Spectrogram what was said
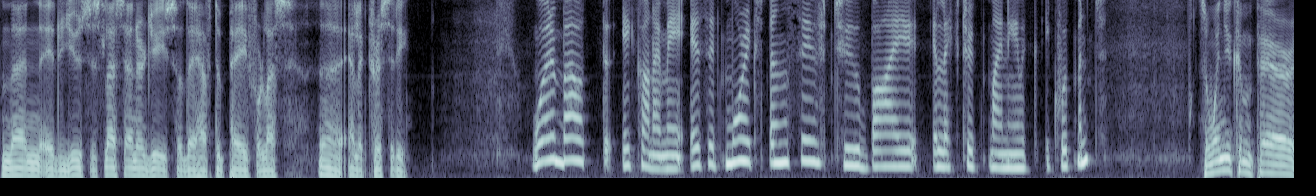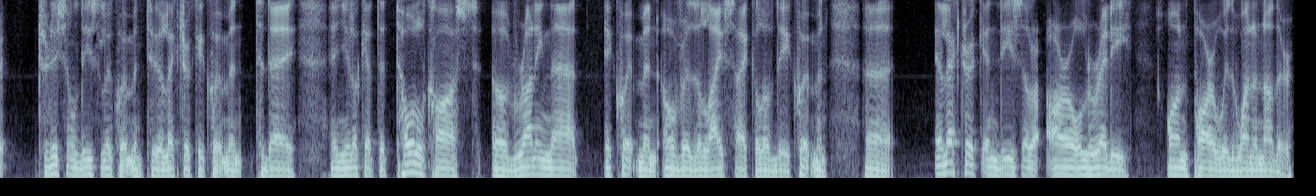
then it uses less energy, so they have to pay for less uh, electricity. What about the economy? Is it more expensive to buy electric mining equipment? So when you compare traditional diesel equipment to electric equipment today, and you look at the total cost of running that equipment over the life cycle of the equipment, uh, electric and diesel are already on par with one another.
